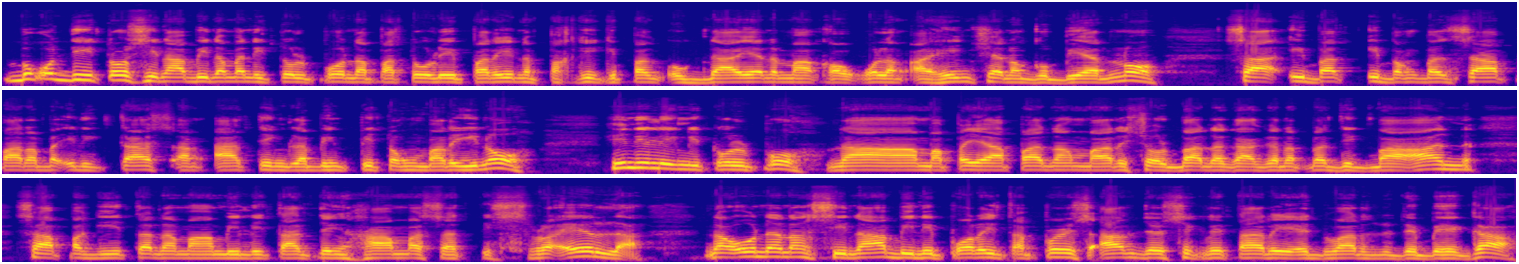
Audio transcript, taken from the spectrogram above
Bukod dito, sinabi naman ni Tulfo na patuloy pa rin ang pakikipag-ugnayan ng mga kaukulang ahensya ng gobyerno sa iba't ibang bansa para mailigtas ang ating labing pitong marino. Hiniling ni Tulfo na mapayapa ng marisolba na gaganap na digmaan sa pagitan ng mga militanteng Hamas at Israel. Nauna nang sinabi ni Foreign Affairs Undersecretary Eduardo de Vega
